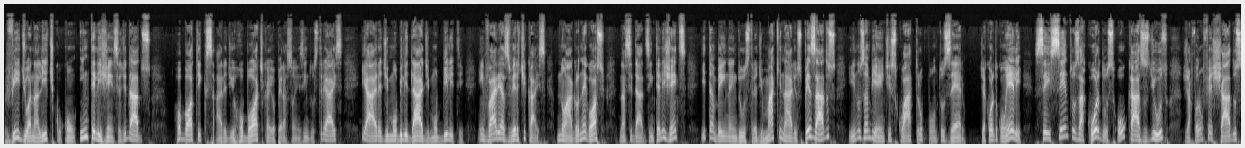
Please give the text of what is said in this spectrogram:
vídeo analítico com inteligência de dados, robotics, área de robótica e operações industriais, e a área de mobilidade, mobility, em várias verticais, no agronegócio, nas cidades inteligentes e também na indústria de maquinários pesados e nos ambientes 4.0. De acordo com ele, 600 acordos ou casos de uso já foram fechados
